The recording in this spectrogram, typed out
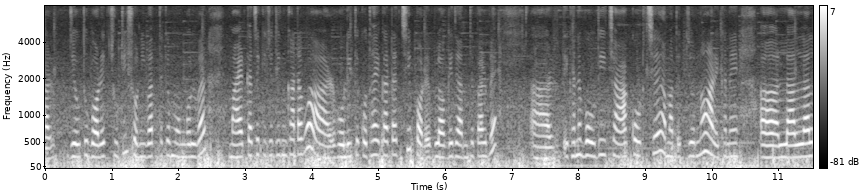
আর যেহেতু বরের ছুটি শনিবার থেকে মঙ্গলবার মায়ের কাছে কিছুদিন কাটাবো। আর হোলিতে কোথায় কাটাচ্ছি পরে ব্লগে জানতে পারবে। আর এখানে বৌদি চা করছে আমাদের জন্য, আর এখানে লাল লাল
